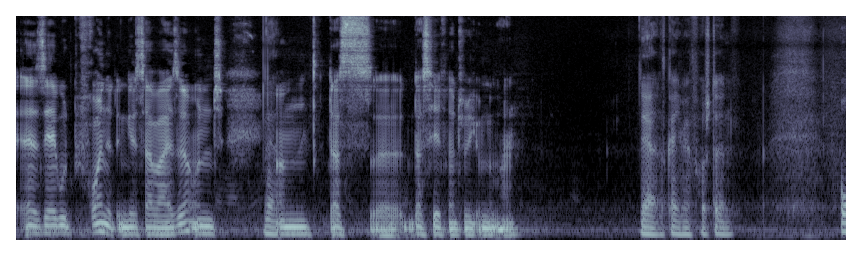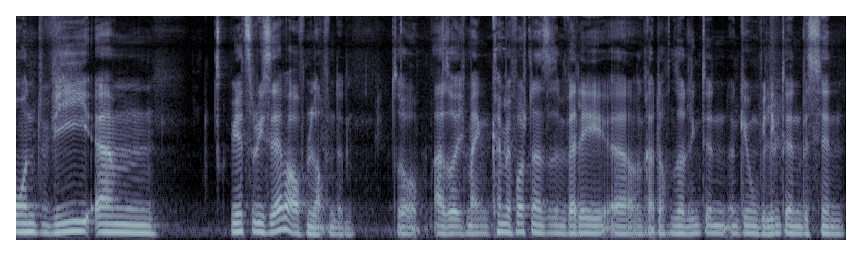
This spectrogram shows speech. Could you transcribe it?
äh, sehr gut befreundet in gewisser Weise und ja. ähm, das, äh, das hilft natürlich ungemein. Ja, das kann ich mir vorstellen. Und wie, ähm, wie hältst du dich selber auf dem Laufenden? So, also ich meine, kann mir vorstellen, dass es im Valley äh, und gerade auch in unserer LinkedIn-Umgebung wie LinkedIn ein bisschen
